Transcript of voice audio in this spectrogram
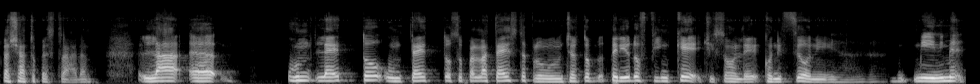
lasciato per strada. La, eh, un letto, un tetto sopra la testa per un certo periodo finché ci sono le condizioni eh, minime,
